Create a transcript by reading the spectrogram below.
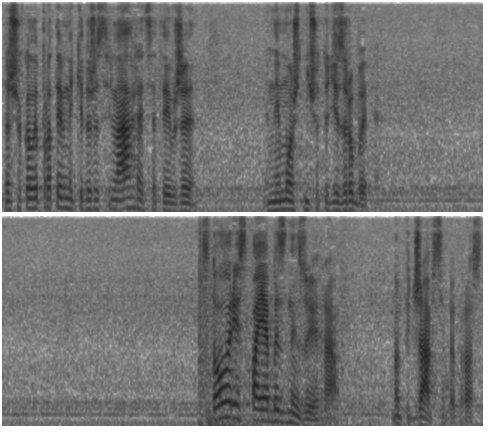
Тому що коли противники дуже сильно агряться, ти вже не можеш нічого тоді зробити. Того ріспа я би знизу і грав. Ну, піджав себе просто.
